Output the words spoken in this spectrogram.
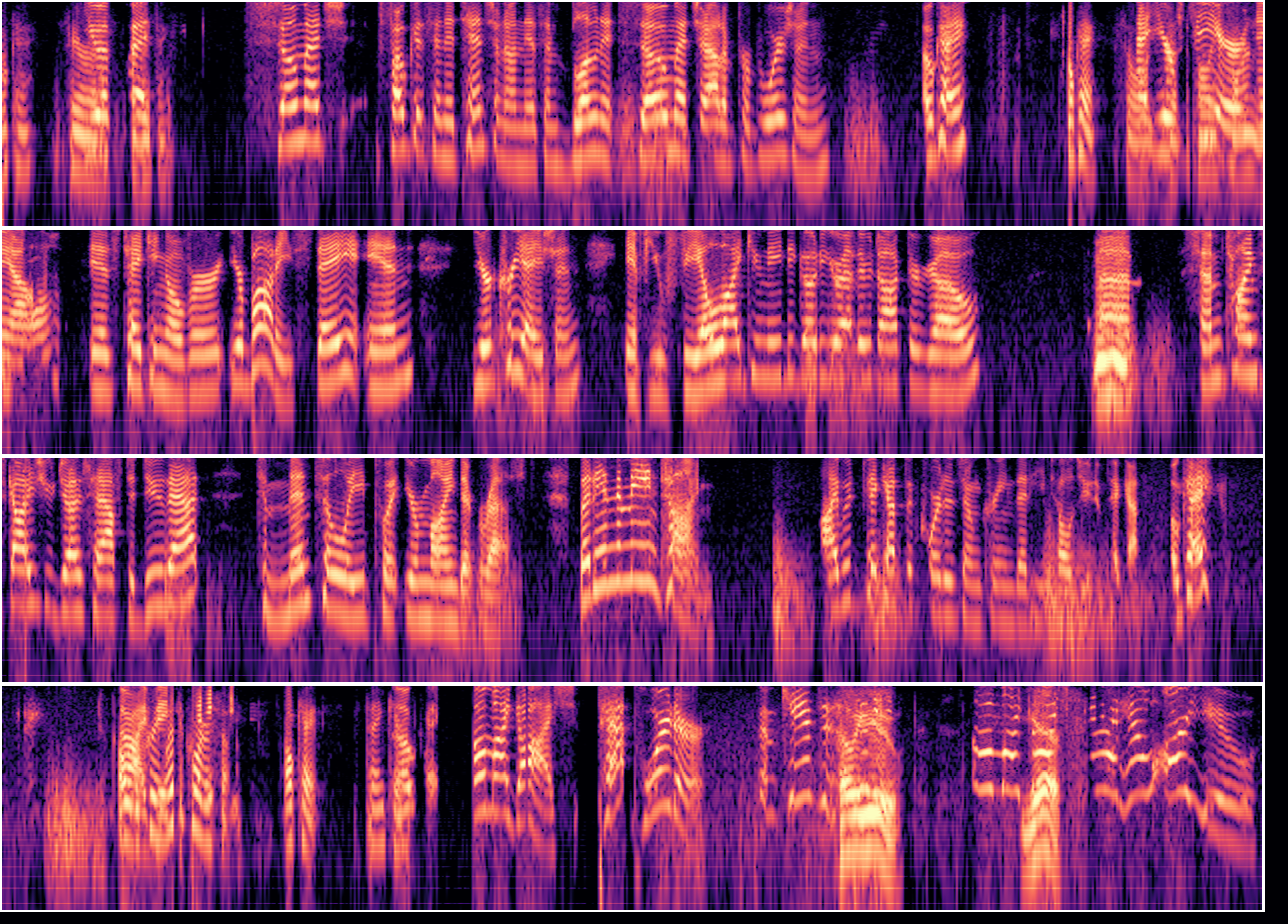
okay. Fear You have put- everything. So much focus and attention on this and blown it so much out of proportion. Okay? Okay, so I that your got the fear now is taking over your body. Stay in your creation. If you feel like you need to go to your other doctor, go. Mhm. Um, sometimes, guys, you just have to do that to mentally put your mind at rest. But in the meantime, I would pick up the cortisone cream that he told you to pick up. Okay? oh, All the right, cream babe. with the cortisone. Okay, Thank you. Okay. Oh my gosh, Pat Porter from Kansas How are City. you? Oh my Yes. gosh, Pat, how are you?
